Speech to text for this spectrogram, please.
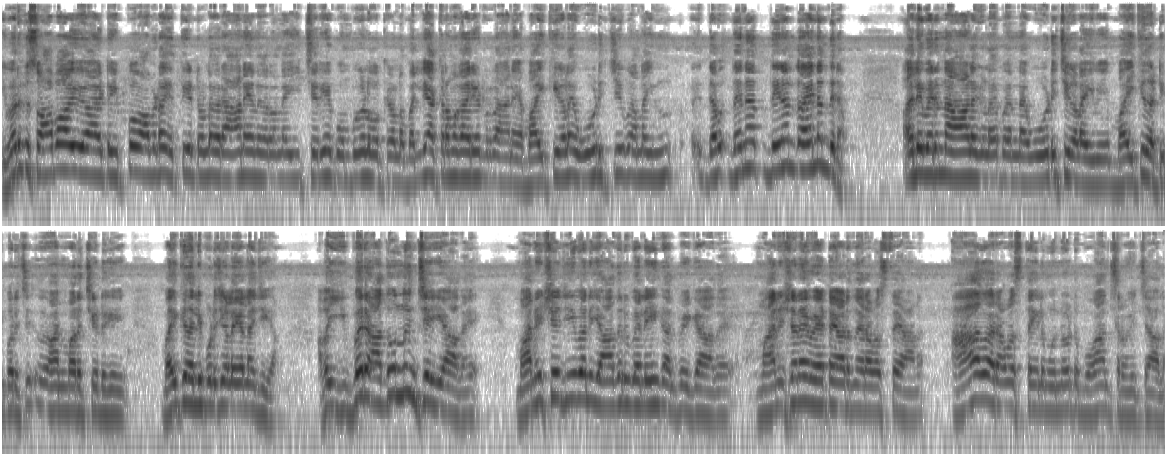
ഇവർക്ക് സ്വാഭാവികമായിട്ട് ഇപ്പോൾ അവിടെ എത്തിയിട്ടുള്ള ഒരു ആന എന്ന് പറയുന്ന ഈ ചെറിയ കൊമ്പുകളും ഒക്കെ ഉള്ള വലിയ അക്രമകാരിയായിട്ടുള്ള ആനയാണ് ബൈക്കുകളെ ഓടിച്ച് പറഞ്ഞ ദിനം ദൈനംദിനം അതിൽ വരുന്ന ആളുകളെ പിന്നെ ഓടിച്ചു കളയുകയും ബൈക്ക് തട്ടിപ്പറിച്ച് മറിച്ചിടുകയും ബൈക്ക് തല്ലിപ്പൊളിച്ച് കളയുകയെല്ലാം ചെയ്യാം. അപ്പം ഇവർ അതൊന്നും ചെയ്യാതെ മനുഷ്യജീവൻ യാതൊരു വിലയും കൽപ്പിക്കാതെ മനുഷ്യനെ വേട്ടയാടുന്ന ഒരവസ്ഥയാണ്. ആ ഒരവസ്ഥയിൽ മുന്നോട്ട് പോകാൻ ശ്രമിച്ചാൽ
